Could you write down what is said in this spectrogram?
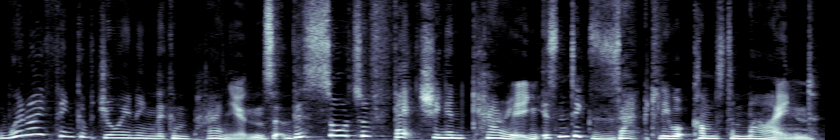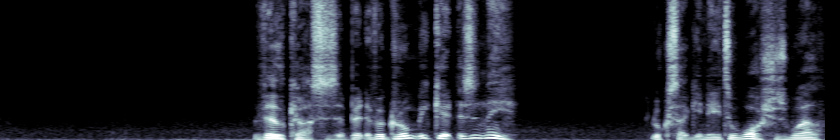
when I think of joining the companions, this sort of fetching and carrying isn't exactly what comes to mind. Vilkas is a bit of a grumpy git, isn't he? Looks like he needs a wash as well.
